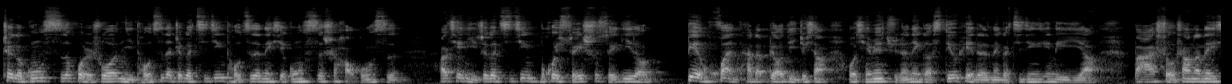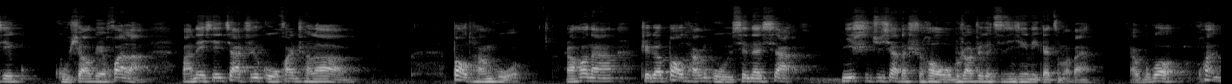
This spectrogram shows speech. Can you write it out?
这个公司或者说你投资的这个基金投资的那些公司是好公司，而且你这个基金不会随时随地的变换它的标的，就像我前面举的那个 stupid 的那个基金经理一样，把手上的那些股票给换了，把那些价值股换成了抱团股，然后呢，这个抱团股现在下泥石俱下的时候，我不知道这个基金经理该怎么办。啊，不过换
